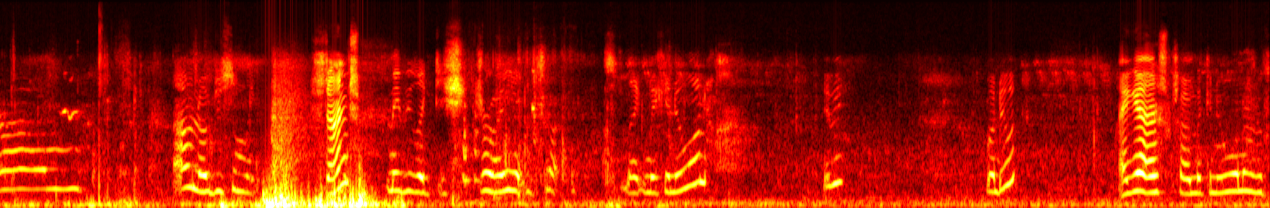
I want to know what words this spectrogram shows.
Um, I don't know. Do some like Stunt? maybe like destroy it and try to, like make a new one. Maybe. Wanna do it? I guess. Try and make a new one out of.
